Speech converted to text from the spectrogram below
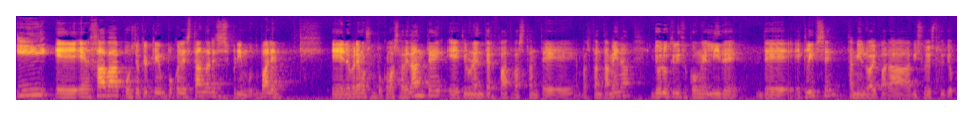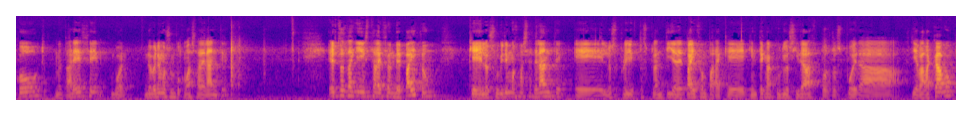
y eh, en Java, pues yo creo que un poco el estándar es Spring Boot, ¿vale? Eh, lo veremos un poco más adelante, eh, tiene una interfaz bastante, bastante amena. Yo lo utilizo con el IDE de Eclipse, también lo hay para Visual Studio Code, me parece. Bueno, lo veremos un poco más adelante. Esto es la guía de instalación de Python, que lo subiremos más adelante, eh, los proyectos plantilla de Python para que quien tenga curiosidad pues los pueda llevar a cabo.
